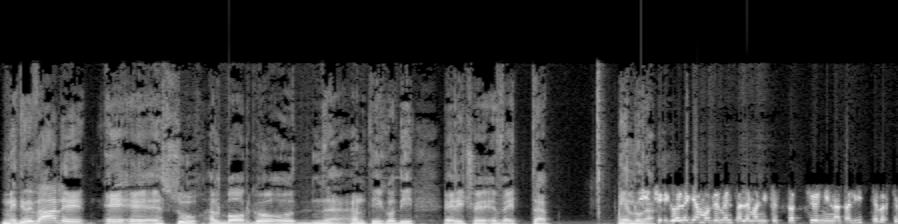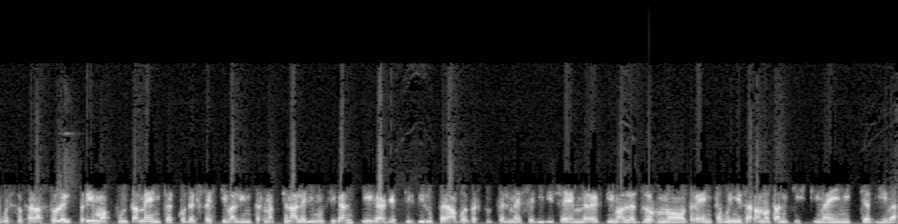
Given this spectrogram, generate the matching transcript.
medievale e eh, su al borgo eh, antico di Erice Vetta. E allora... Sì, ci ricolleghiamo ovviamente alle manifestazioni natalizie perché questo sarà solo il primo appuntamento ecco, del Festival internazionale di musica antica che si svilupperà poi per tutto il mese di dicembre fino al giorno 30, quindi saranno tantissime iniziative.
